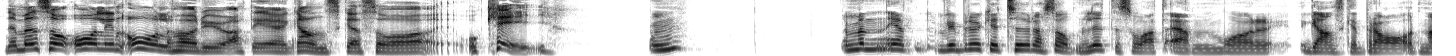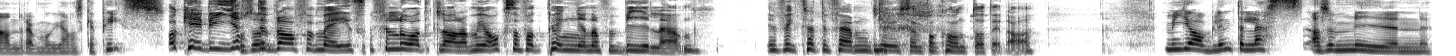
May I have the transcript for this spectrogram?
Nej men så all in all hör du ju att det är ganska så okej. Men jag, vi brukar turas om lite så att en mår ganska bra och den andra mår ganska piss. Okej, det är Och så- jättebra för mig. Förlåt Klara, men jag har också fått pengarna för bilen. Jag fick 35 000 på kontot idag. Men jag blir inte ledsen, alltså min,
